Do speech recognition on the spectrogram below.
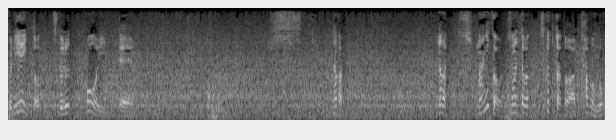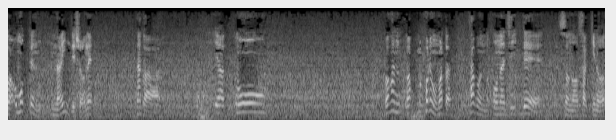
クリエイト、作る行為って、なんか、なんか、何かをその人が作ったとは多分僕は思ってないんでしょうね。なんか、いや、もう、わかん、わ、これもまた多分同じで、そのさっきの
